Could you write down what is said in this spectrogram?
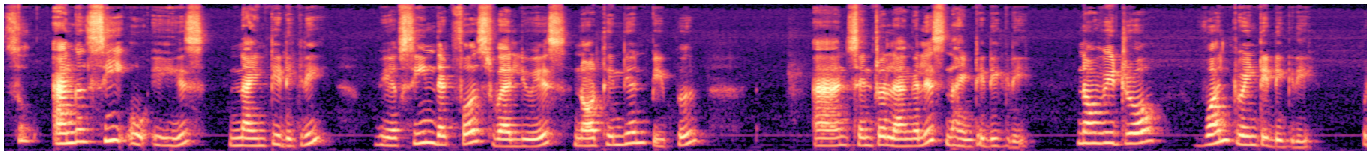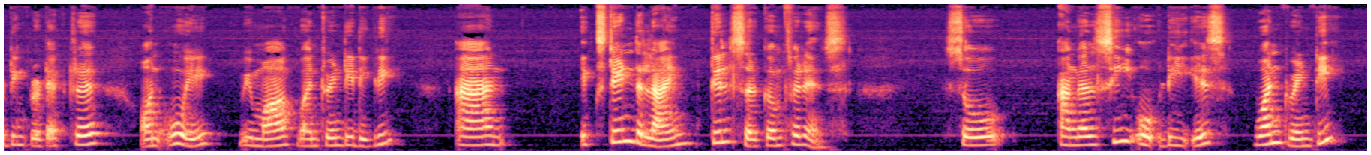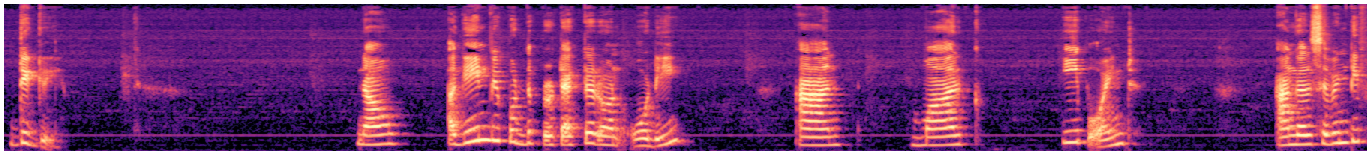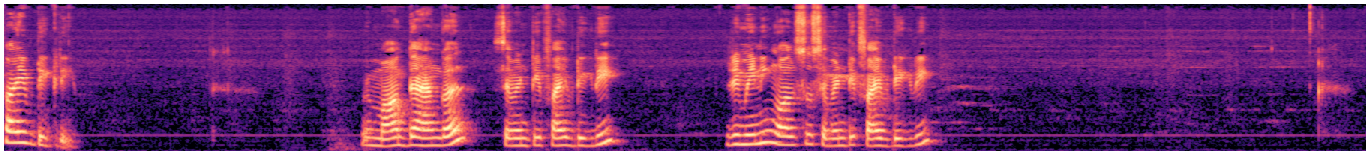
So angle COA is 90 degree. We have seen that first value is North Indian people and central angle is 90 degree. Now we draw 120 degree. Putting protractor on OA, we mark 120 degree and extend the line till circumference. So angle COD is 120 degree. Now again we put the protractor on OD and mark E point angle 75 degree. We mark the angle 75 degree remaining also 75 degree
